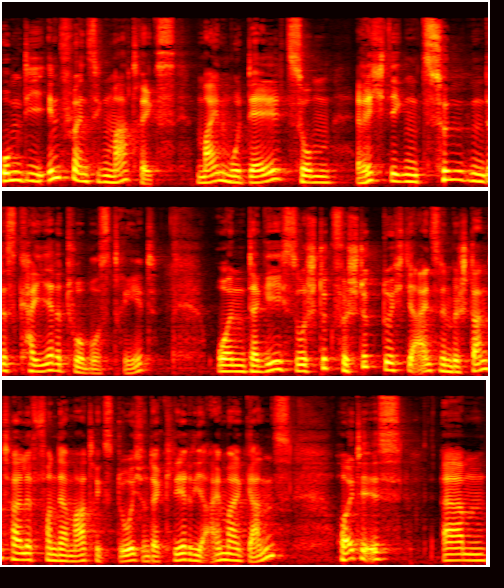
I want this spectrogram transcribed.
um die Influencing Matrix, mein Modell zum richtigen Zünden des Karriereturbos dreht. Und da gehe ich so Stück für Stück durch die einzelnen Bestandteile von der Matrix durch und erkläre dir einmal ganz. Heute ist, ähm,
